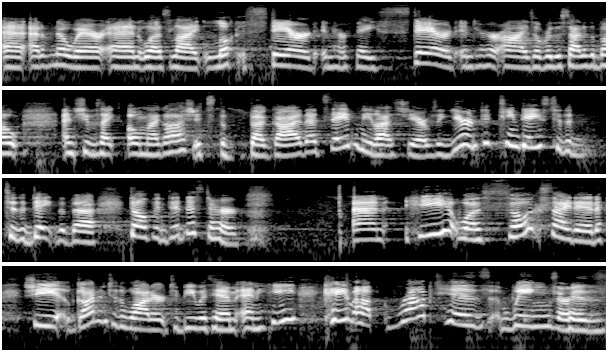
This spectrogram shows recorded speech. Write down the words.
uh, out of nowhere and was like look stared in her face stared into her eyes over the side of the boat. And she was like oh my gosh it's the, the guy that saved me last year. It was a year and 15 days to the to the date that the dolphin did this to her and he was so excited. She got into the water to be with him and he came up, wrapped his wings or his,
